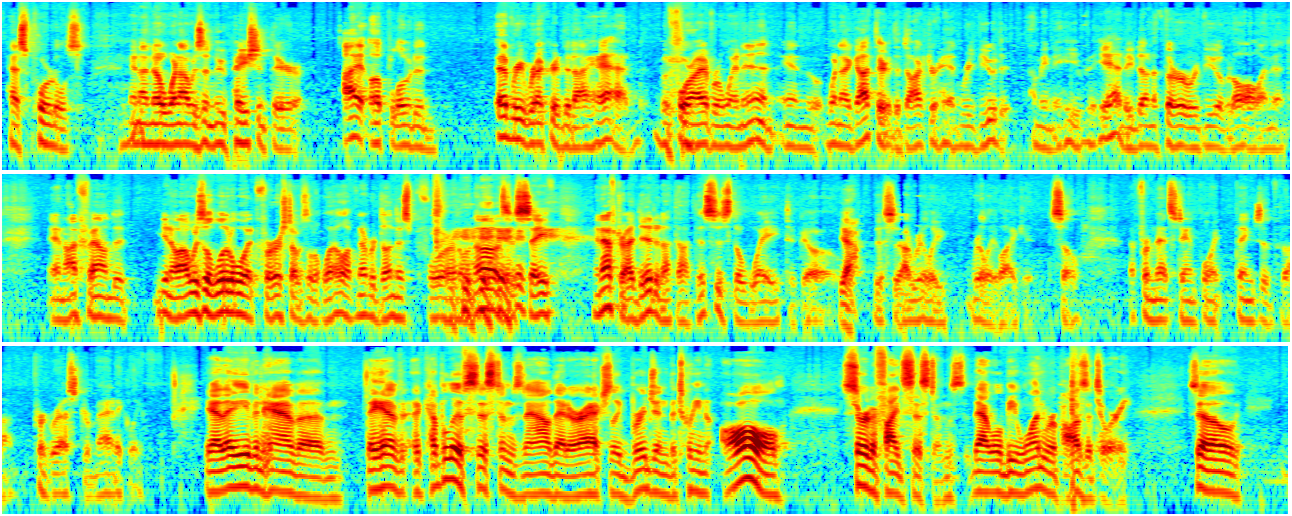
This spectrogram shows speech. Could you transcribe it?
has portals. And I know when I was a new patient there, I uploaded every record that I had before I ever went in. And when I got there, the doctor had reviewed it. I mean, he, he had he done a thorough review of it all. And, it, and I found that, you know, I was a little at first, I was a little, well, I've never done this before. I don't know, is this safe? And after I did it, I thought, this is the way to go. Yeah. This, I really, really like it. So from that standpoint, things have uh, progressed dramatically. Yeah, they even have um, they have a couple of systems now that are actually bridging between all certified systems that will be one repository. So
